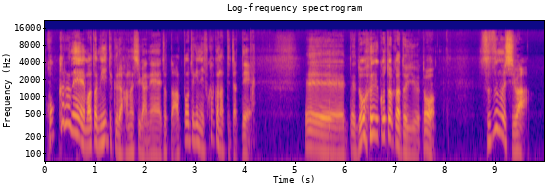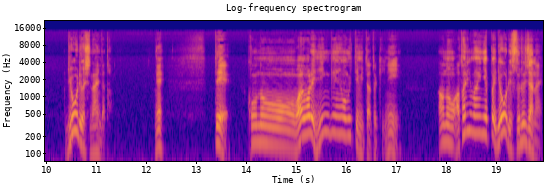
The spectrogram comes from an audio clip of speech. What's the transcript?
こっからね、また見えてくる話がね、ちょっと圧倒的に深くなってっちゃって、えー、で、どういうことかというと、スズムシは料理をしないんだと。ね。で、この、我々人間を見てみたときに、あの、当たり前にやっぱり料理するじゃない。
